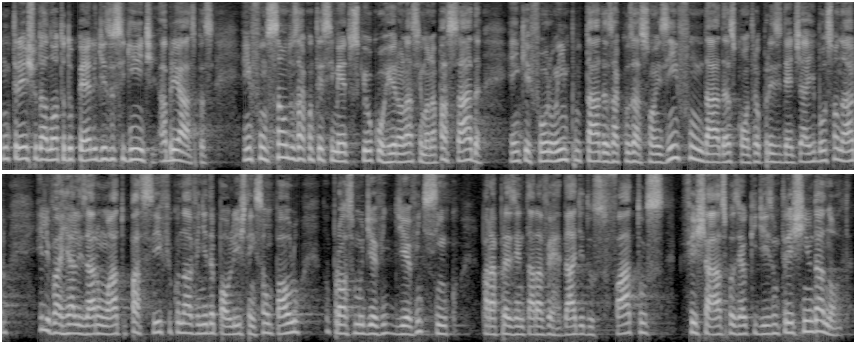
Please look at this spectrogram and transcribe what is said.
Um trecho da nota do PL diz o seguinte, aspas, em função dos acontecimentos que ocorreram na semana passada, em que foram imputadas acusações infundadas contra o presidente Jair Bolsonaro, ele vai realizar um ato pacífico na Avenida Paulista, em São Paulo, no próximo dia, 20, dia 25, para apresentar a verdade dos fatos, fecha aspas, é o que diz um trechinho da nota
